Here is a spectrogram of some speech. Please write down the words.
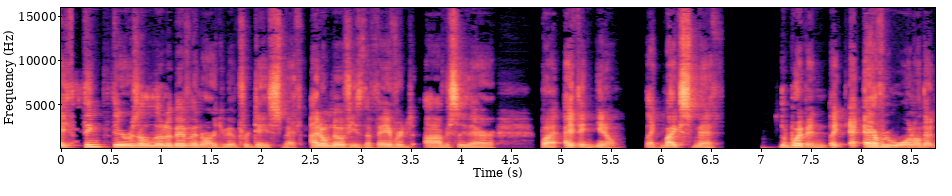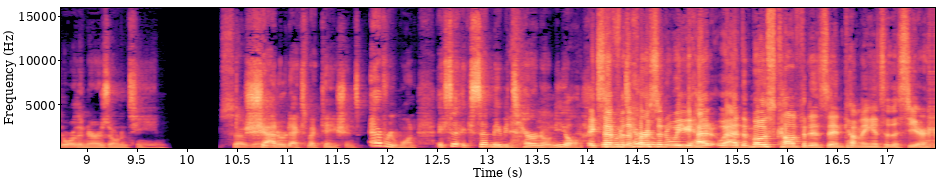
I think there was a little bit of an argument for Dave Smith. I don't know if he's the favorite, obviously, there, but I think, you know, like Mike Smith, the women, like everyone on that Northern Arizona team so good. shattered expectations. Everyone except except maybe Taryn O'Neill, except for the person we had, we had the most confidence in coming into this year,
